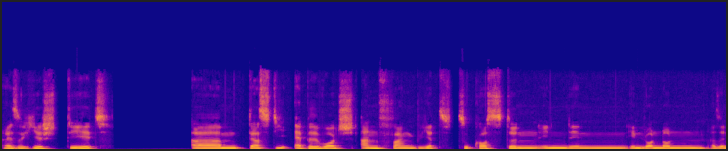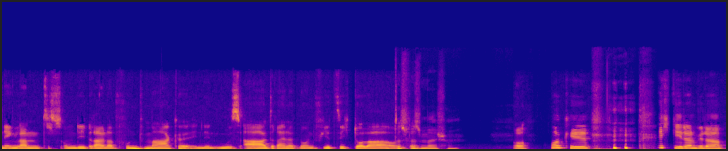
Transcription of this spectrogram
Also hier steht, ähm, dass die Apple Watch anfangen wird zu kosten in den in London, also in England um die 300 Pfund Marke, in den USA 349 Dollar. und Das wissen wir schon. Oh, okay. ich gehe dann wieder.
